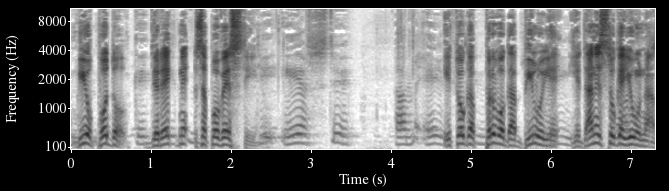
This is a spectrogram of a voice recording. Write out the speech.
bio podo direktne zapovesti. I toga prvoga bilo je 11. juna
